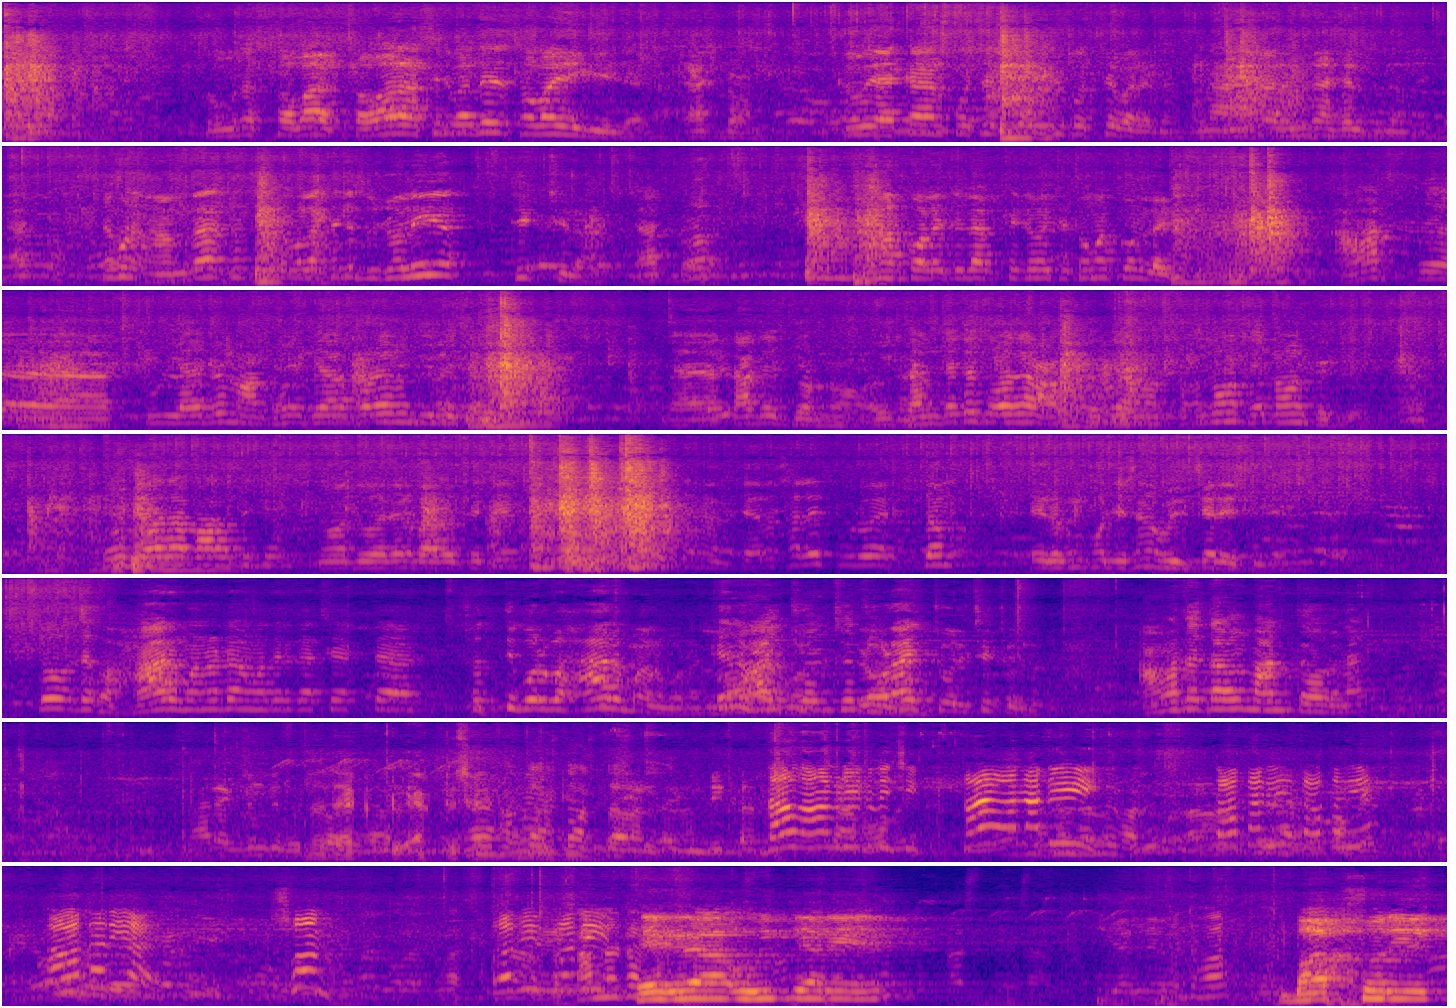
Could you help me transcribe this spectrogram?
তোমরা সবার সবার আশীর্বাদে সবাই এগিয়ে যায় একদম। কেউ একা আর প্রচেষ্টা কিছু করতে পারে না। না। না হেল্প না একদম। দেখুন আমরা তো ছোটবেলা থেকে দুজনেই ঠিক ছিলাম। একদম। আমার কলেজ লাইফ থেকে হয়েছে তোমার কোন লাইফ আমার স্কুল লাইফে মাধ্যমিক দেওয়ার পরে আমি দিল্লি চলে কাজের জন্য। ওইখান থেকে দু হাজার আট থেকে আমার থেকে নয় থেকে। তুমি দু হাজার বারো থেকে? দু হাজার বারো থেকে। তেরো সালে পুরো একদম এরকম পজিশনে হুইল চেয়ার এসেছে তো দেখো হার মানাটা আমাদের কাছে একটা সত্যি বলব হার মানবো না। কেন লড়াই চলছে লড়াই চলছে চলুক আমাদের দাবি মানতে হবে না। একটু একটু আস্তে আস্তে আস্তে আস্তে। দাও আমি রেখে দিচ্ছি হ্যাঁ দাদি তাড়াতাড়ি তাড়াতাড়ি তাড়াতাড়ি আয়। শোন প্রদীপ প্রদীপ। এগরা উইকেয়ারে বাৎসরিক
